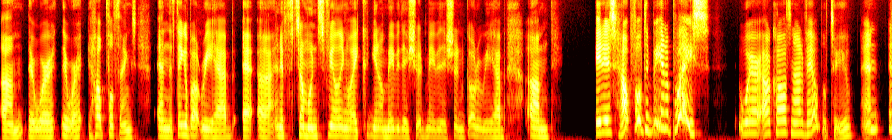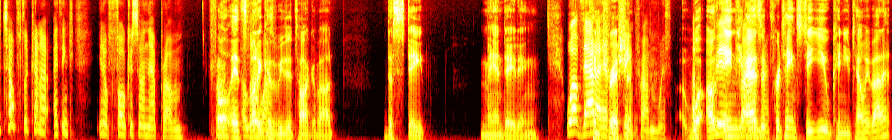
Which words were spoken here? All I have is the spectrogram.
Um, there were there were helpful things, and the thing about rehab, uh, uh, and if someone's feeling like you know maybe they should, maybe they shouldn't go to rehab, um, it is helpful to be in a place where alcohol is not available to you, and it's helpful to kind of I think you know focus on that problem. For well, it's funny because we did talk about the state mandating. well that I have a big problem with. Uh, Well, uh, big in, problem as it with. pertains to you, can you tell me about it?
